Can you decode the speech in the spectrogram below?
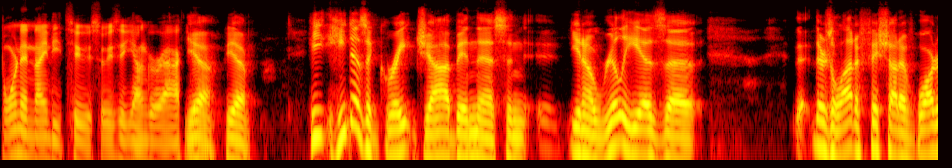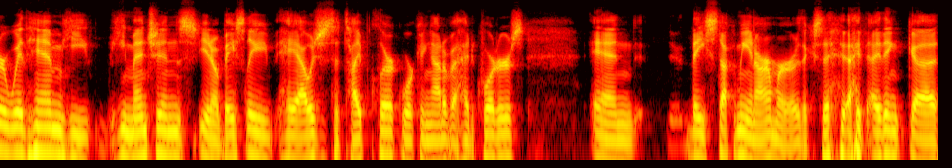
born in '92, so he's a younger actor. Yeah, yeah. He he does a great job in this, and you know, really is a. There's a lot of fish out of water with him. He he mentions, you know, basically, hey, I was just a type clerk working out of a headquarters, and they stuck me in armor. I, I think uh,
